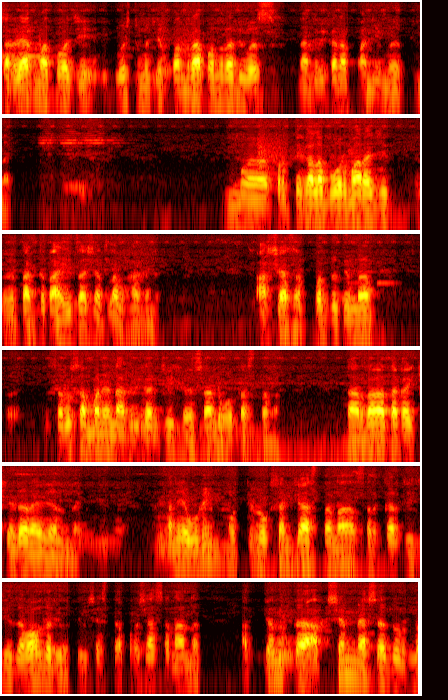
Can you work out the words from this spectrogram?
सगळ्यात महत्त्वाची गोष्ट म्हणजे पंधरा पंधरा दिवस नागरिकांना पाणी मिळत नाही. म- प्रत्येकाला बोर मारायची ताकद आहेच अशातला भाग नाही. अशा पद्धतीनं सर्वसामान्य नागरिकांची हेळसांड होत असताना तारदाळ आता काही खेडं राहिलेलं नाही. आणि एवढी मोठी लोकसंख्या असताना सरकारची जी जबाबदारी होती विशेषतः प्रशासनानं अत्यंत अक्षम्य असं दुर्ल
